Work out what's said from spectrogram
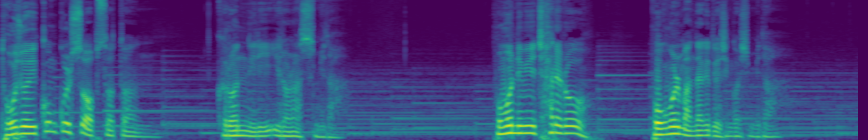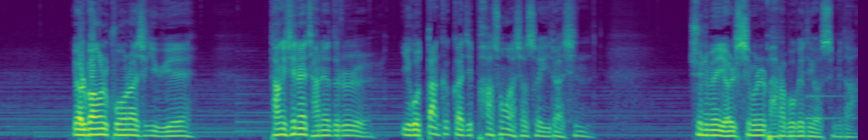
도저히 꿈꿀 수 없었던 그런 일이 일어났습니다. 부모님이 차례로 복음을 만나게 되신 것입니다. 열방을 구원하시기 위해 당신의 자녀들을 이곳 땅끝까지 파송하셔서 일하신 주님의 열심을 바라보게 되었습니다.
